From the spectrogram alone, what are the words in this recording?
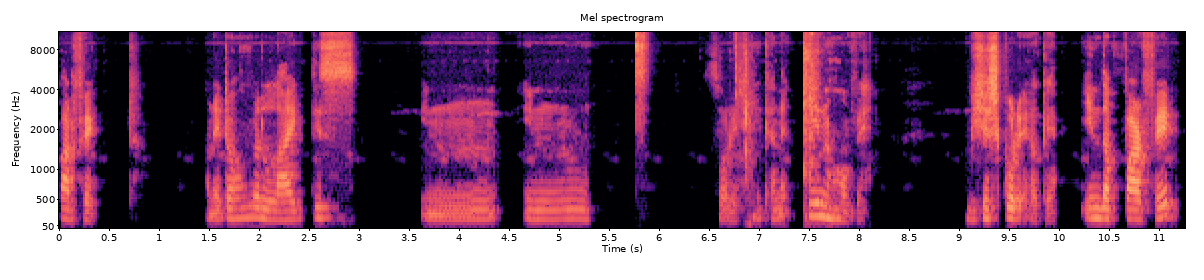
পারফেক্ট। মানে এটা হবে like this in in sorry এখানে ইন হবে। বিশেষ করে okay in the perfect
